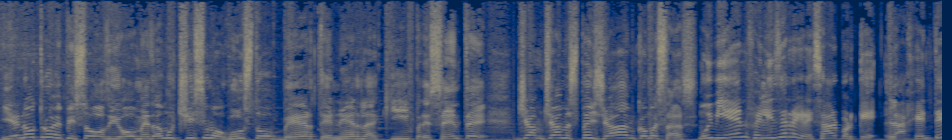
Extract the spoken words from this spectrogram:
Y en otro episodio me da muchísimo gusto ver, tenerla aquí presente. Jam Jam Space Jam, ¿cómo estás? Muy bien, feliz de regresar porque la gente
